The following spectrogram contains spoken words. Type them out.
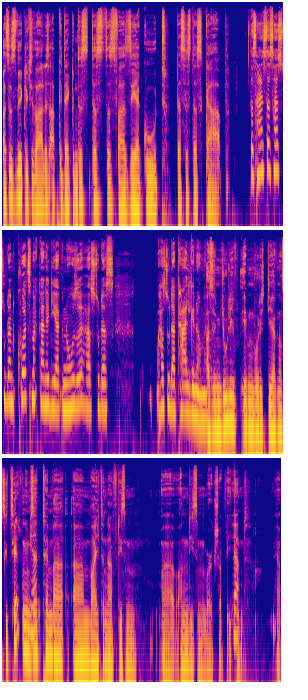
Also es wirklich war alles abgedeckt und das, das, das war sehr gut, dass es das gab. Das heißt, das hast du dann kurz nach deiner Diagnose, hast du das hast du da teilgenommen? Also im Juli eben wurde ich diagnostiziert und im ja. September ähm, war ich dann auf diesem, äh, an diesem Workshop-Weekend. Ja. Ja.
